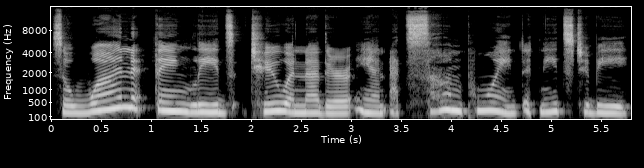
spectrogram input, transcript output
So one thing leads to another, and at some point it needs to be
